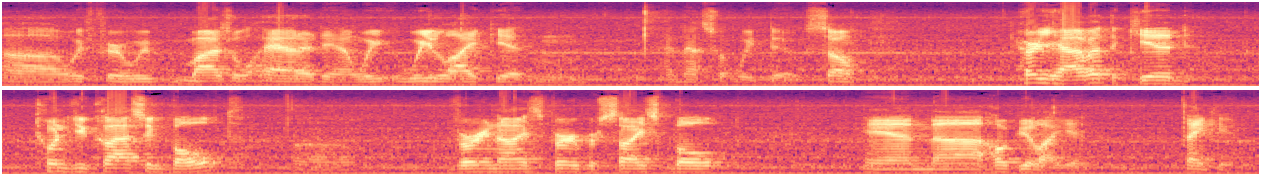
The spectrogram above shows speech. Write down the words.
uh, we figure we might as well add it in. We we like it, and and that's what we do. So here you have it, the Kidd 22 Classic bolt. Uh, very nice, very precise bolt and uh, hope you like it. Thank you.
